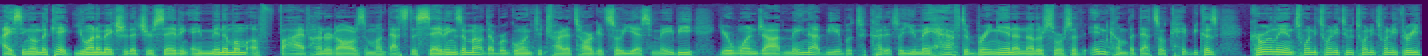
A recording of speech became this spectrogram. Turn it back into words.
icing on the cake. You want to make sure that you're saving a minimum of $500 a month. That's the savings amount that we're going to try to target. So, yes, maybe your one job may not be able to cut it. So, you may have to bring in another source of income, but that's okay because currently in 2022, 2023,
